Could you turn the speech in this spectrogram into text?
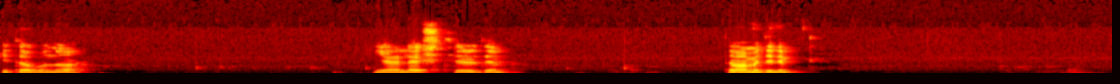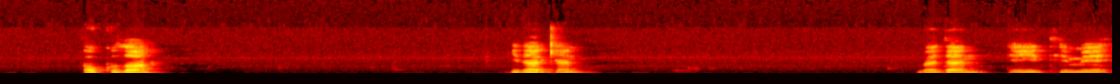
kitabını yerleştirdim. Devam edelim. Okula giderken beden eğitimi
